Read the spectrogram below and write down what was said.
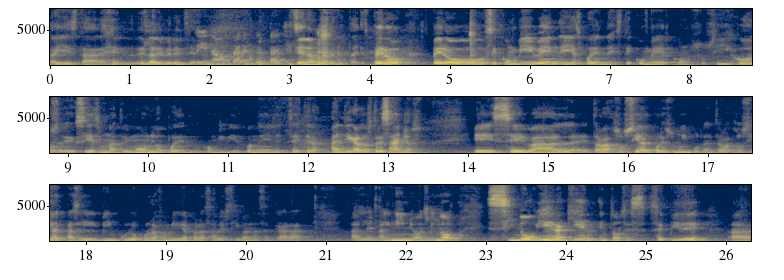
ahí está, es la diferencia. Sin ahondar en detalles. Sin ahondar en detalles. Pero, pero se conviven, ellas pueden este, comer con sus hijos, eh, si es un matrimonio pueden convivir con él, etcétera. Al llegar a los tres años, eh, se va al eh, trabajo social, por eso es muy importante el trabajo social, hace el vínculo con la familia para saber si van a sacar al, al niño, al menor. Si no hubiera quien, entonces se pide ah,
